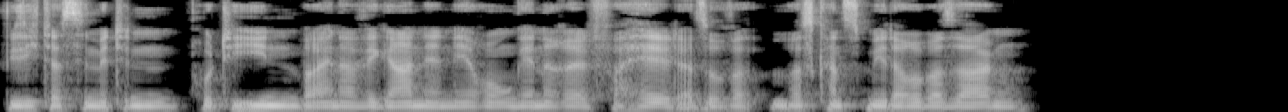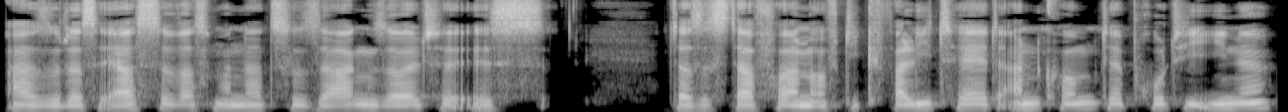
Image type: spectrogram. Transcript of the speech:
wie sich das denn mit den Proteinen bei einer veganen Ernährung generell verhält. Also was, was kannst du mir darüber sagen? Also das Erste, was man dazu sagen sollte, ist, dass es da vor allem auf die Qualität ankommt der Proteine.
